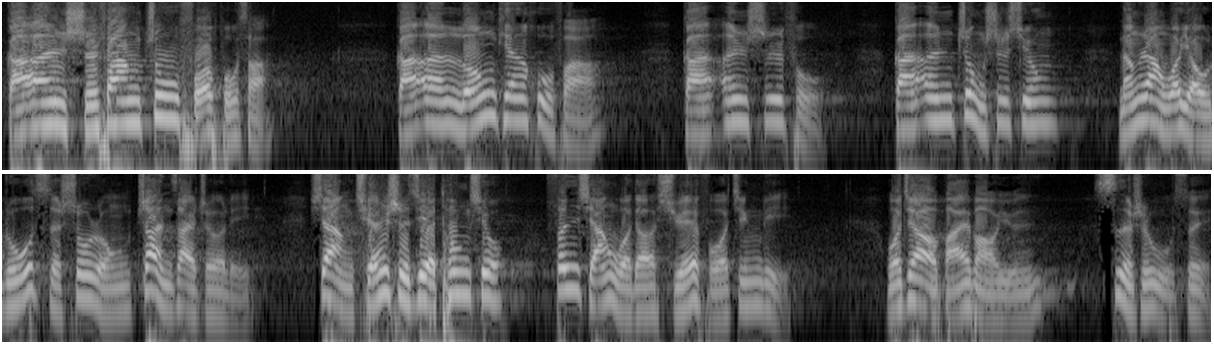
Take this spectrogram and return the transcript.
感恩十方诸佛菩萨，感恩龙天护法，感恩师父，感恩众师兄，能让我有如此殊荣站在这里，向全世界通修，分享我的学佛经历。我叫白宝云，四十五岁。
